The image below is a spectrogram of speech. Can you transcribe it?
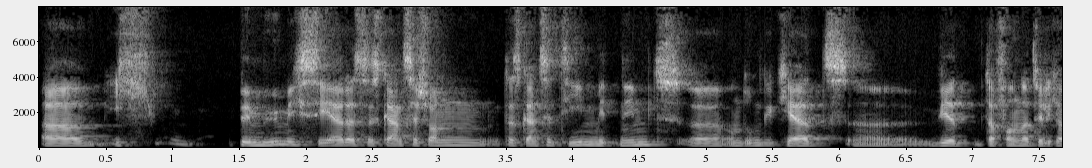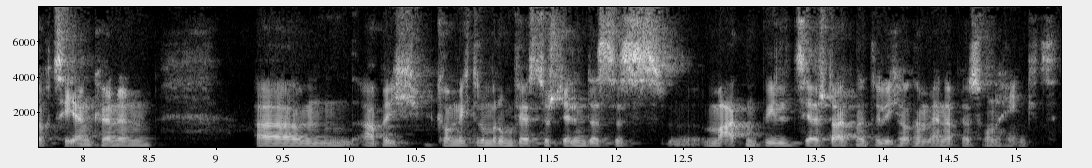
äh, ich bemühe mich sehr, dass das Ganze schon das ganze Team mitnimmt äh, und umgekehrt äh, wir davon natürlich auch zehren können. Ähm, aber ich komme nicht drum herum festzustellen, dass das Markenbild sehr stark natürlich auch an meiner Person hängt.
